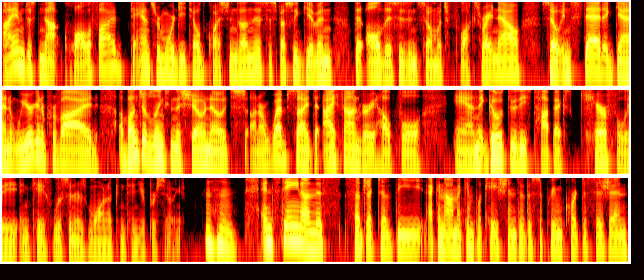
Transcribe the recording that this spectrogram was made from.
I am just not qualified to answer more detailed questions on this, especially given that all this is in so much flux right now. So instead, again, we are going to provide a bunch of links in the show notes on our website that I found very helpful and that go through these topics carefully in case listeners want to continue pursuing it. Hmm And staying on this subject of the economic implications of the Supreme Court decision,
